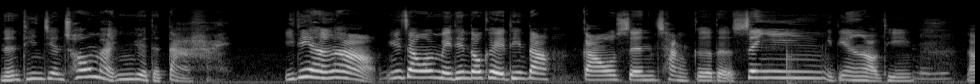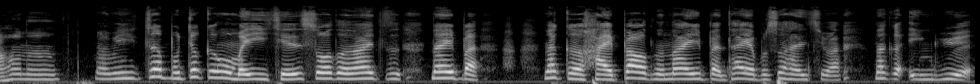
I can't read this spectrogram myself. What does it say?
能听见充满音乐的大海，一定很好，因为这样我每天都可以听到高声唱歌的声音，一定很好听。然后呢，妈咪，这不就跟我们以前说的那一只那一本那个海报的那一本，他也不是很喜欢那个音乐。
